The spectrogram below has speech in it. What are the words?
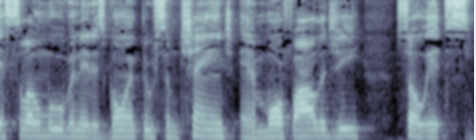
is slow moving, it is going through some change and morphology. So it's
